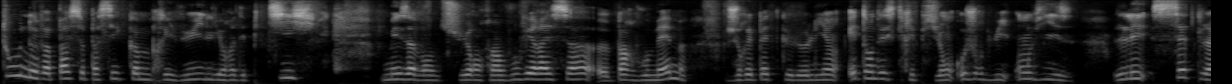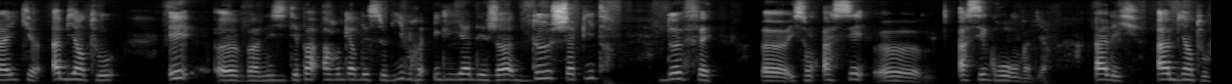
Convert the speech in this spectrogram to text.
tout ne va pas se passer comme prévu. Il y aura des petits mes aventures. Enfin, vous verrez ça euh, par vous-même. Je répète que le lien est en description. Aujourd'hui, on vise les 7 likes. À bientôt. Et euh, bah, n'hésitez pas à regarder ce livre. Il y a déjà deux chapitres de faits. Euh, ils sont assez, assez gros, on va dire. Allez, à bientôt.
